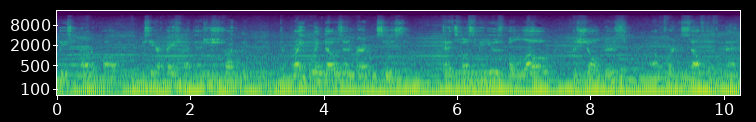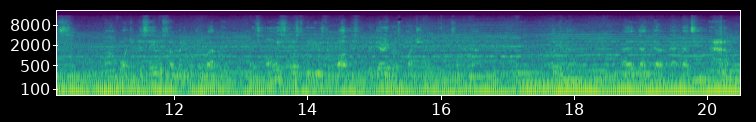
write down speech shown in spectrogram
police protocol. You see her face right there. She's struggling to break windows in emergencies, and it's supposed to be used below the shoulders uh, for self-defense um, or to disable somebody with a weapon. It's only supposed to be used above this. There he goes punching face. Look at that. Look at that. Uh, that, that, that that's animal.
